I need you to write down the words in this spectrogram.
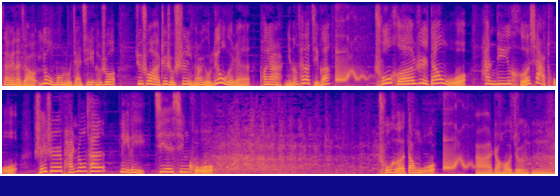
下面呢叫又梦入佳期，他说，据说啊这首诗里面有六个人，胖丫你能猜到几个？锄禾日当午，汗滴禾下土。谁知盘中餐，粒粒皆辛苦。锄禾当午，啊，然后就嗯，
